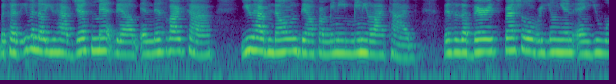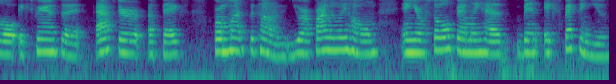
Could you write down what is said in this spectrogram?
because even though you have just met them in this lifetime, you have known them for many, many lifetimes. This is a very special reunion, and you will experience the after effects for months to come. You are finally home, and your soul family has been expecting you.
